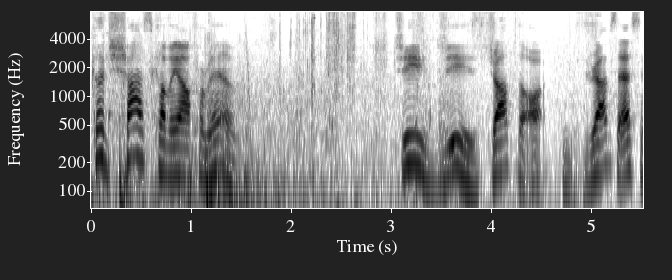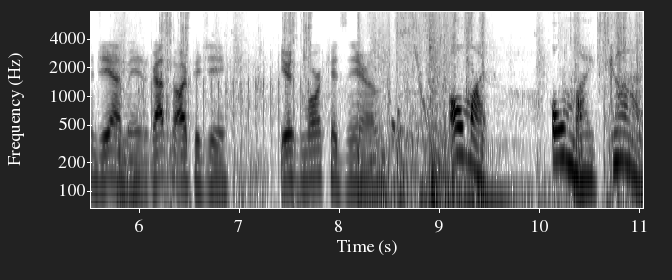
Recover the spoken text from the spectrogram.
Good shots coming out from him. Jeez, jeez. Drop the drops the SMG I mean, grabs the RPG. Here's more kids near him. Oh my Oh my god.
